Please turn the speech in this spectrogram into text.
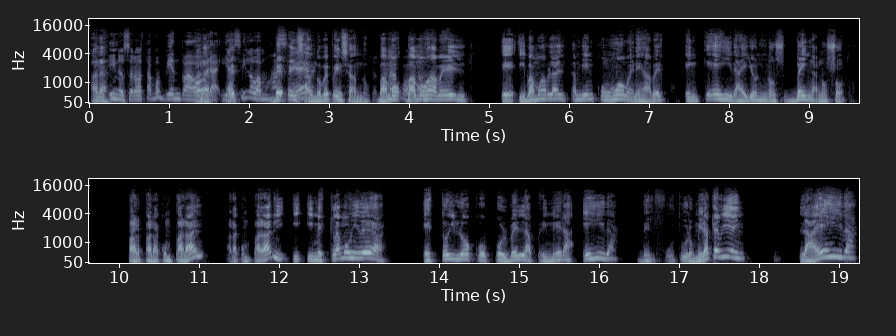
Ana, y nosotros lo estamos viendo Ana, ahora y ve- así lo vamos a ve hacer. pensando, ve pensando. Yo te la Vamos, vamos a ver, eh, y vamos a hablar también con jóvenes, a ver en qué égida ellos nos ven a nosotros. Para, para comparar, para comparar y, y- y mezclamos ideas. Estoy loco por ver la primera égida del futuro. Mira qué bien, la égida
